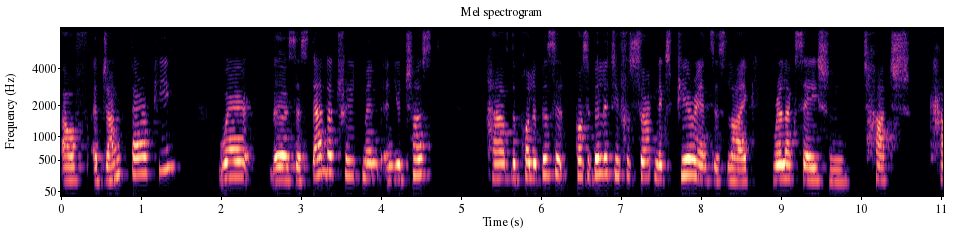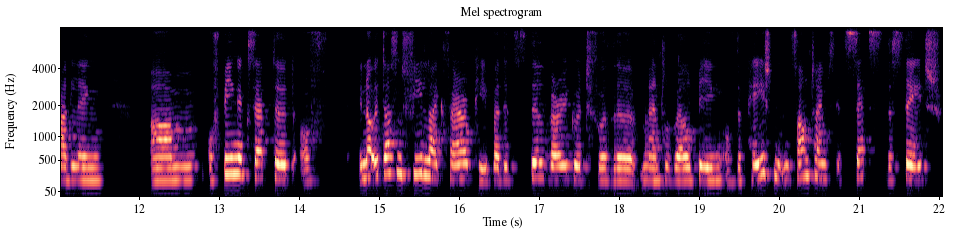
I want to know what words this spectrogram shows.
of adjunct therapy where there's a standard treatment and you just have the possibility for certain experiences like relaxation, touch, cuddling, um, of being accepted, of, you know, it doesn't feel like therapy, but it's still very good for the mental well-being of the patient. And sometimes it sets the stage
